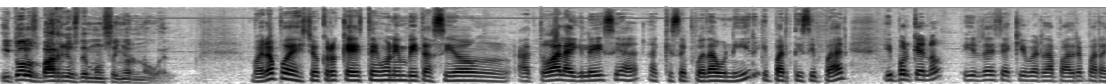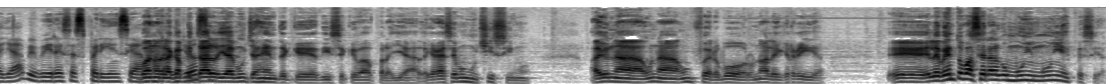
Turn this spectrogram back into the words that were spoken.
y todos los barrios de Monseñor Noel. Bueno, pues yo creo que esta es una invitación a toda la iglesia a que se pueda unir y participar. Y por qué no, ir desde aquí, ¿verdad, Padre, para allá, vivir esa experiencia. Bueno, en la capital ya hay mucha gente que dice que va para allá. Le agradecemos muchísimo. Hay una, una- un fervor, una alegría. Eh, el evento va a ser algo muy, muy especial.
